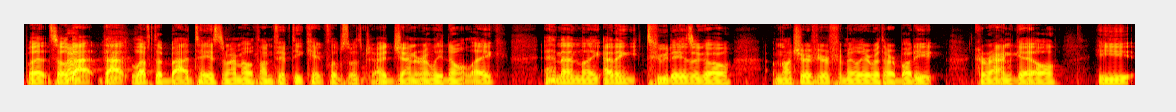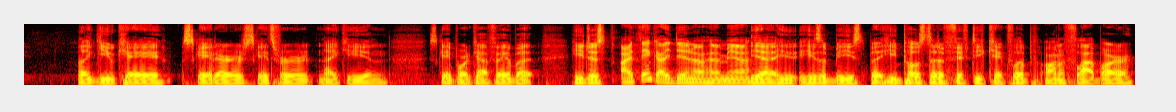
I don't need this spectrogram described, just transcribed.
But so that that left a bad taste in my mouth on 50 kickflips, which I generally don't like. And then like I think two days ago, I'm not sure if you're familiar with our buddy Karan Gale. He like UK skater, skates for Nike and Skateboard Cafe, but he just I think I do know him. Yeah. yeah, he, he's a beast. But he posted a 50 kickflip on a flat bar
